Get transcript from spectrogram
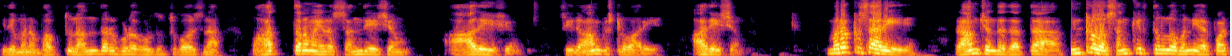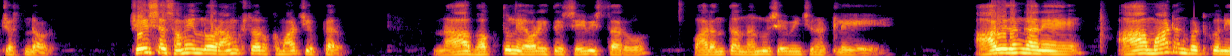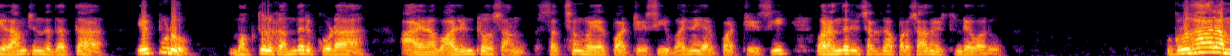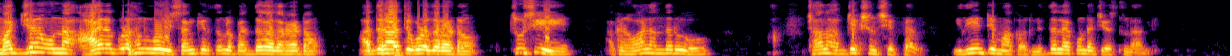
ఇది మన భక్తులందరూ కూడా గుర్తుంచుకోవాల్సిన మహత్తరమైన సందేశం ఆదేశం. శ్రీరామకృష్ణ వారి ఆదేశం. మరొకసారి రామచంద్ర దత్త ఇంట్లో సంకీర్తనలో అవన్నీ ఏర్పాటు చేస్తుండేవాడు చేసే సమయంలో రామకృష్ణ ఒక మాట చెప్పారు. నా భక్తుల్ని ఎవరైతే సేవిస్తారో వారంతా నన్ను సేవించినట్లే. ఆ విధంగానే ఆ మాటను పట్టుకొని రామచంద్ర దత్త ఎప్పుడు భక్తులకు అందరికి కూడా ఆయన వాళ్ళ ఇంట్లో సం- సత్సంగం ఏర్పాటు చేసి భజన ఏర్పాటు చేసి వారందరికీ చక్కగా ప్రసాదం ఇస్తుండేవారు. గృహాల మధ్యన ఉన్న ఆయన గృహంలో ఈ సంకీర్తనలు పెద్దగా జరగటం అర్ధరాత్రి కూడా జరగటం చూసి అక్కడ వాళ్ళందరూ చాలా అబ్జెక్షన్స్ చెప్పారు. ఇదేంటి మాకు నిద్ర లేకుండా చేస్తున్నారు?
